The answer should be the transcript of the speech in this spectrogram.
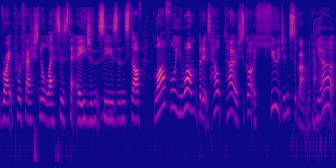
write professional letters to agencies mm. and stuff. Laugh all you want, but it's helped her. She's got a huge Instagram account. Yeah.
